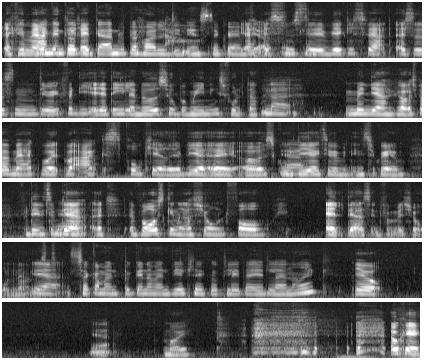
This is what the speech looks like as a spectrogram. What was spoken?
Jeg kan mærke, at det er du rigtig... gerne vil beholde din Instagram. Er jeg synes, okay. det er virkelig svært. Altså, sådan, det er jo ikke fordi, at jeg deler noget super meningsfuldt der. Nej, Men jeg kan også bare mærke, hvor, hvor angstprovokeret jeg bliver af at skulle ja. Ja. deaktivere min Instagram. For det er ligesom Ja. der, at, at vores generation får al deres information nærmest. ja, så kan man, begynder man virkelig at gå glip af et eller andet, ikke? Jo, Ja. møg. okay,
